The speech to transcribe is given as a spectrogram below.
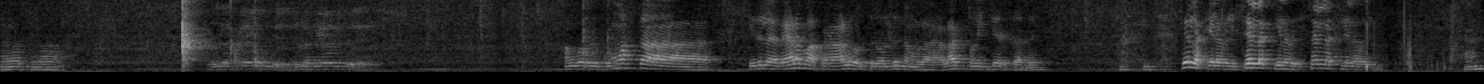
நல்லா இருக்குங்களா? அங்கே ஒரு குமாஸ்தா இதில் வேலை பார்க்குற ஆள் ஒருத்தர் வந்து நம்மளை அலாட் பண்ணிக்கிட்டே இருக்காரு செல்ல கிழவை செல்ல கிழவை செல்ல கிழவை ம்.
